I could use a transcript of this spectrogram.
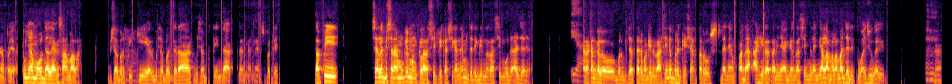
apa ya, punya modal yang sama lah. Bisa berpikir, hmm. bisa bergerak, bisa bertindak dan lain-lain sebagainya. Tapi saya lebih senang mungkin mengklasifikasikannya menjadi generasi muda aja ya. Iya. Karena kan kalau berbicara terma generasi ini bergeser terus dan yang pada akhirnya tadinya generasi milenial lama-lama jadi tua juga gitu. Mm. Nah,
